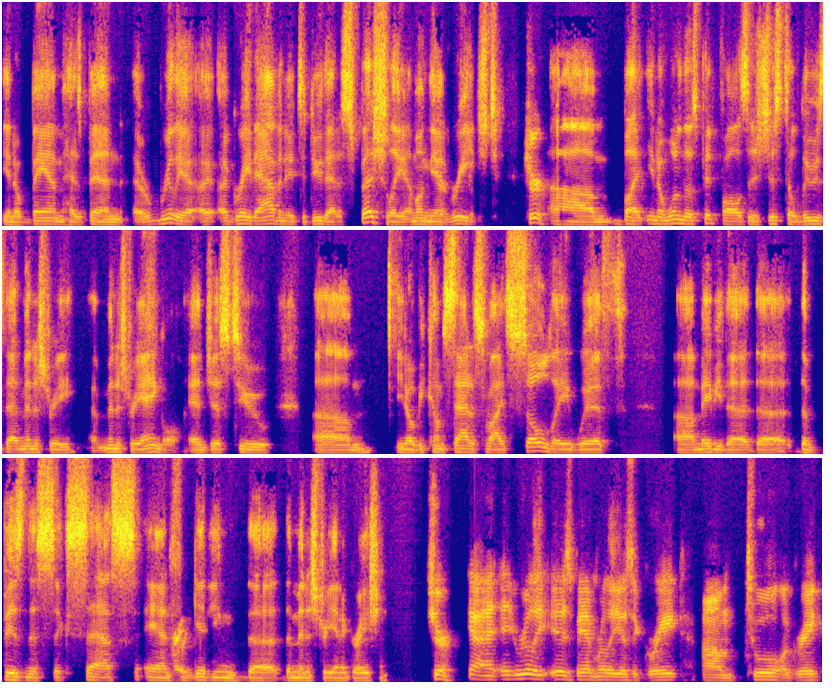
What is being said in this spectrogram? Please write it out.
you know, BAM has been a, really a, a, great avenue to do that, especially among the unreached. Sure. Um, but you know, one of those pitfalls is just to lose that ministry ministry angle and just to um, you know become satisfied solely with uh, maybe the the the business success and right. forgetting the the ministry integration. Sure. Yeah, it really is. BAM really is a great um, tool, a great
